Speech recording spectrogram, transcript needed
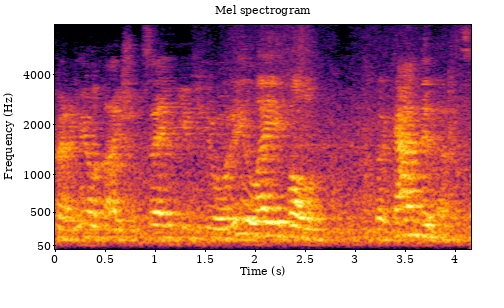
permute, I should say, if you relabel the candidates,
